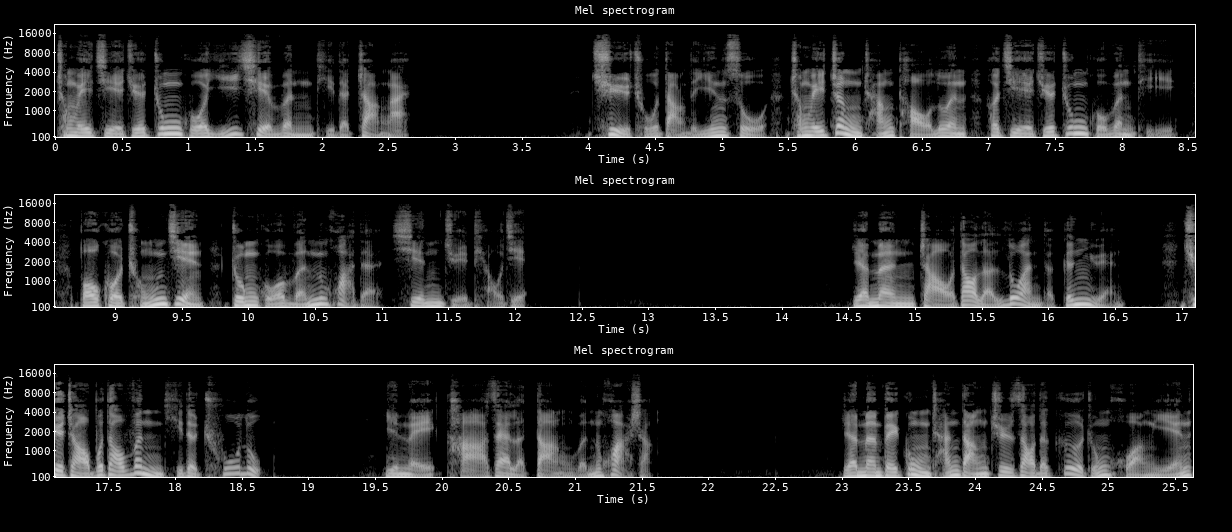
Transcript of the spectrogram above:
成为解决中国一切问题的障碍。去除党的因素成为正常讨论和解决中国问题，包括重建中国文化的先决条件。人们找到了乱的根源，却找不到问题的出路，因为卡在了党文化上。人们被共产党制造的各种谎言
